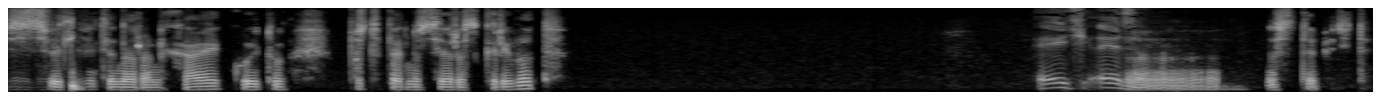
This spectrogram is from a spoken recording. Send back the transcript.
Светлините на Ранхай, които постепенно се разкриват, на степените.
